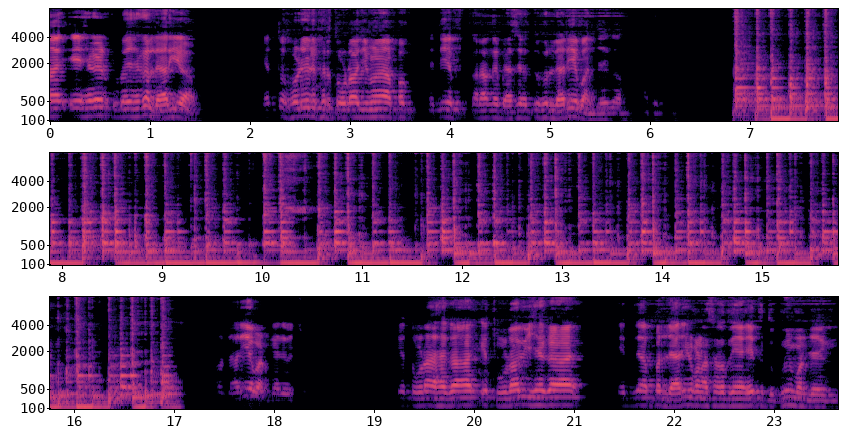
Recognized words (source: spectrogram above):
ਸਕਦੇ ਇਹ ਹੈਗਾ ਤੋੜਾ ਹੈਗਾ ਲਹਿਰੀਆ ਇਹ ਤੋਂ ਹੌਲੀ ਹੌਲੀ ਫਿਰ ਤੋੜਾ ਜਿਵੇਂ ਆਪਾਂ ਇਹਦੀ ਕਰਾਂਗੇ ਵੈਸੇ ਤੋਂ ਫਿਰ ਲਹਿਰੀਆ ਬਣ ਜਾਏਗਾ। ਆਹ ਦੇਖੋ ਲਹਿਰੀਆ ਬਣ ਗਿਆ ਇਹਦੇ ਵਿੱਚ। ਇਹ ਤੋੜਾ ਹੈਗਾ, ਇਹ ਤੋੜਾ ਵੀ ਹੈਗਾ, ਇਹਦੇ ਆਪਾਂ ਲਹਿਰੀ ਬਣਾ ਸਕਦੇ ਆ ਇਹ ਤੇ ਦੁੱਗਣੀ ਬਣ ਜਾਏਗੀ।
